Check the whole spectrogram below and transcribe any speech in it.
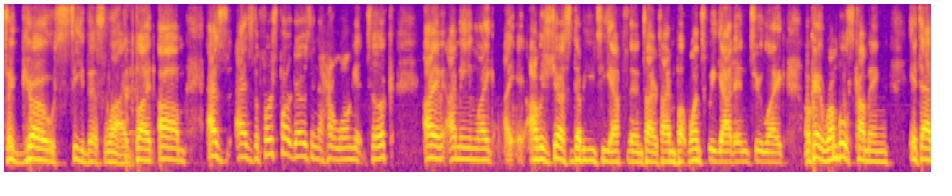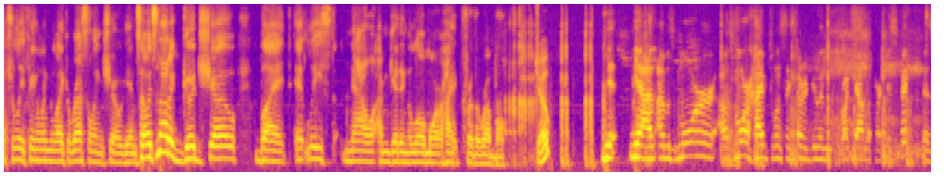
to go see this live. But um as as the first part goes into how long it took, I I mean like I I was just WTF the entire time. But once we got into like, okay, Rumble's coming, it's actually feeling like a wrestling show again. So it's not a good show, but at least now I'm getting a little more hype for the Rumble. Joe. Yeah, yeah. I, I was more, I was more hyped once they started doing run down the participants because,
